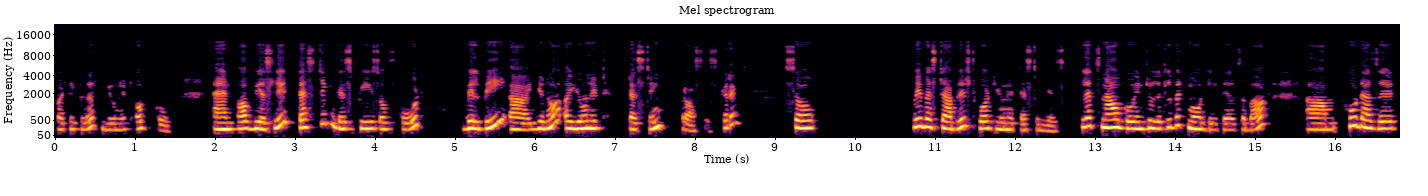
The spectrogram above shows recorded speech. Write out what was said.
particular unit of code. And obviously testing this piece of code will be, uh, you know, a unit testing process, correct? So we've established what unit testing is. Let's now go into a little bit more details about um, who does it,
